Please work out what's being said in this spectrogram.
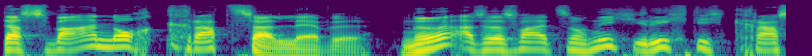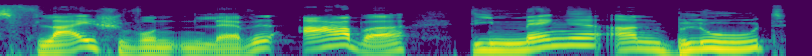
das war noch Kratzer-Level. Ne? Also das war jetzt noch nicht richtig krass Fleischwunden-Level, aber die Menge an Blut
